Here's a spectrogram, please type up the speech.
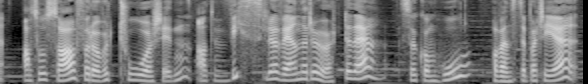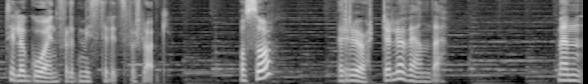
at hun sa for over to år siden at hvis Löfven rørte det, så kom hun og Venstrepartiet til å gå inn for et mistillitsforslag. Og så rørte Löfven det. Men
